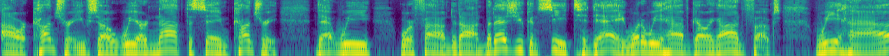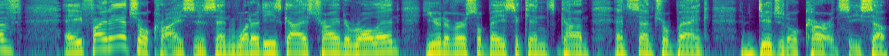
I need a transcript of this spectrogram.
our country. So we are not the same country that we were founded on. But as you can see today, what do we have going on, folks? We have a financial crisis. And what are these guys trying to roll in? Universal basic income and central bank digital currency. So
